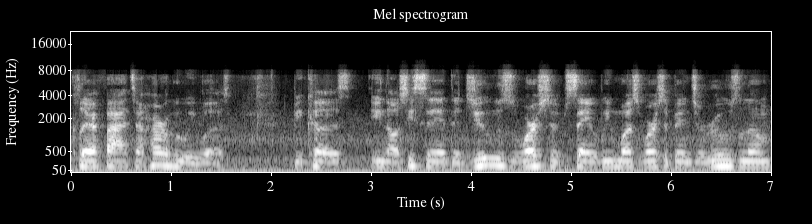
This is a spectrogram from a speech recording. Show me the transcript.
clarify to her who he was. Because, you know, she said the Jews worship say we must worship in Jerusalem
